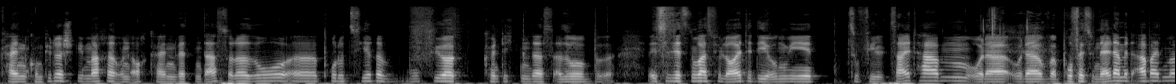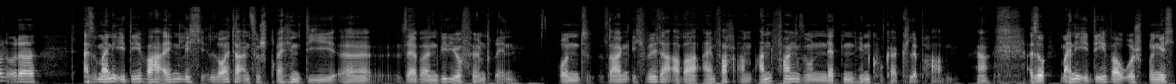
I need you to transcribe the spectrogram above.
kein Computerspiel mache und auch kein Wetten das oder so äh, produziere, wofür könnte ich denn das? Also ist es jetzt nur was für Leute, die irgendwie zu viel Zeit haben oder oder professionell damit arbeiten wollen oder? Also meine Idee war eigentlich Leute anzusprechen, die äh, selber einen Videofilm drehen und sagen, ich will da aber einfach am Anfang so einen netten Hingucker-Clip haben. Ja, also meine Idee war ursprünglich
